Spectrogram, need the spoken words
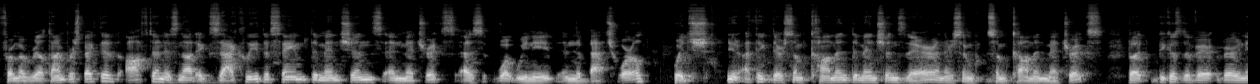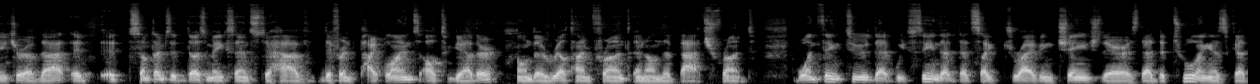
from a real time perspective often is not exactly the same dimensions and metrics as what we need in the batch world which you know I think there's some common dimensions there and there's some some common metrics but because the very, very nature of that it, it sometimes it does make sense to have different pipelines altogether on the real-time front and on the batch front. One thing too that we've seen that that's like driving change there is that the tooling has got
